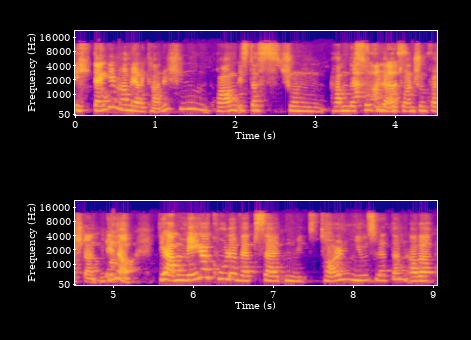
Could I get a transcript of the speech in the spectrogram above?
ich denke, im amerikanischen Raum ist das schon, haben das, das so viele anders. Autoren schon verstanden. Ja. Genau. Die haben mega coole Webseiten mit tollen Newslettern, aber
